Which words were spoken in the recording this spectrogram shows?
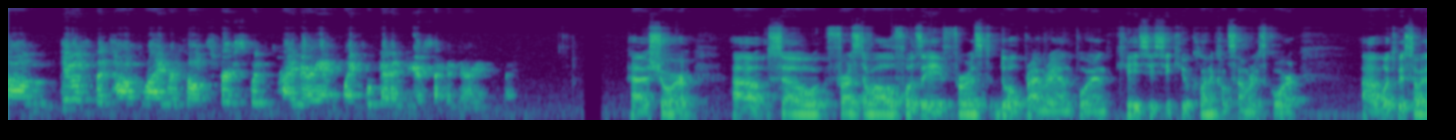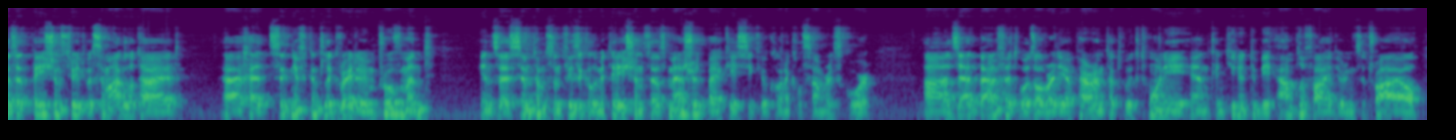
um, give us the top line results first with primary endpoints. We'll get into your secondary endpoint. Uh, sure. Uh, so first of all, for the first dual primary endpoint, KCCQ clinical summary score, uh, what we saw is that patients treated with semaglutide uh, had significantly greater improvement in the symptoms and physical limitations as measured by KCQ clinical summary score. Uh, that benefit was already apparent at week 20 and continued to be amplified during the trial,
